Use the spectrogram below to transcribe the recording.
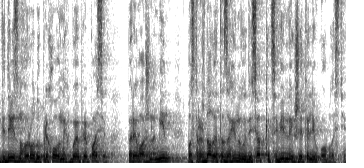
від різного роду прихованих боєприпасів, переважно мін, постраждали та загинули десятки цивільних жителів області.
